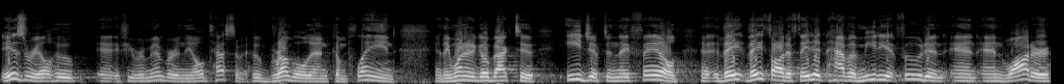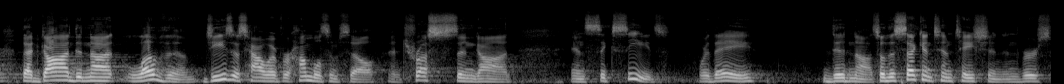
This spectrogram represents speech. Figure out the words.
Israel, who, if you remember in the Old Testament, who grumbled and complained, and they wanted to go back to Egypt and they failed. Uh, they, they thought if they didn't have immediate food and, and, and water, that God did not love them. Jesus, however, humbles himself and trusts in God and succeeds where they did not. So the second temptation in verse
